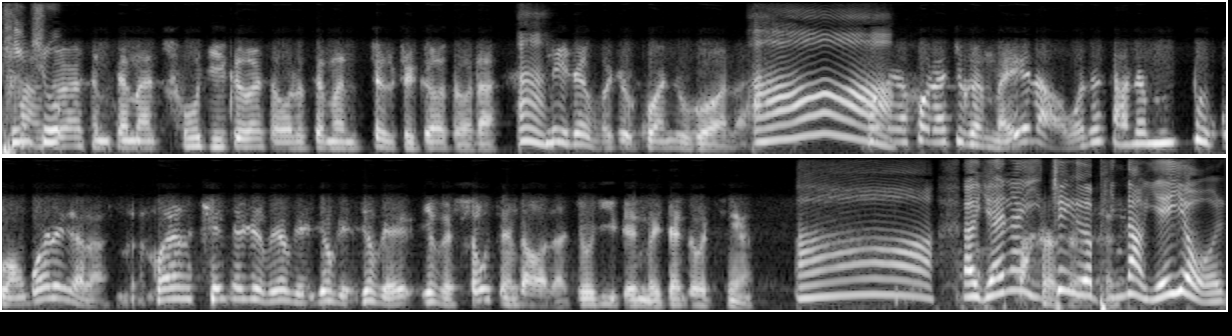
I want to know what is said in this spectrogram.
唱评书歌什么什么初级歌手的什么正式歌手的，嗯那阵我就关注过了。哦后哦来后来就给没了，我说咋的不广播这个了？后来前些日子又给又给又给又给收听到了，就一直每天都听。哦啊！原来这个频道也有个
